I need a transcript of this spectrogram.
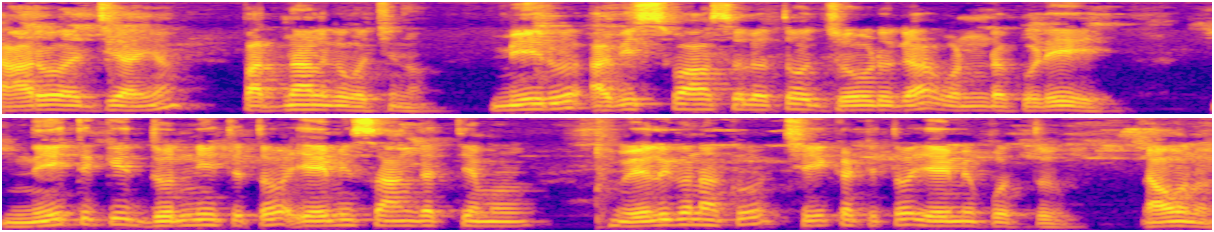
ఆరో అధ్యాయం పద్నాలుగు వచనం. మీరు అవిశ్వాసులతో జోడుగా ఉండకుడి. నీతికి దుర్నీతితో ఏమి సాంగత్యము? వెలుగునకు చీకటితో ఏమి పొత్తు? అవును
